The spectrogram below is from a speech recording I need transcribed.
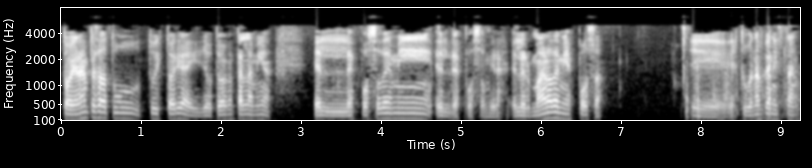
todavía no has empezado tu, tu historia y yo te voy a contar la mía. El esposo de mi, el esposo, mira, el hermano de mi esposa eh, estuvo en Afganistán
